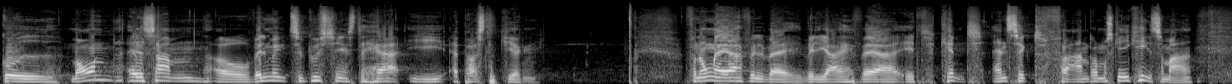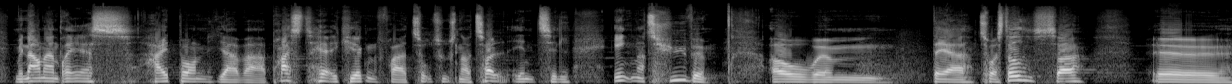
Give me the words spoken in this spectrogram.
God morgen alle sammen, og velmødt til gudstjeneste her i Apostelkirken. For nogle af jer vil, være, vil jeg være et kendt ansigt, for andre måske ikke helt så meget. Mit navn er Andreas Heidborn. Jeg var præst her i kirken fra 2012 indtil 21. Og øhm, da jeg tog afsted, så øh, lavede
